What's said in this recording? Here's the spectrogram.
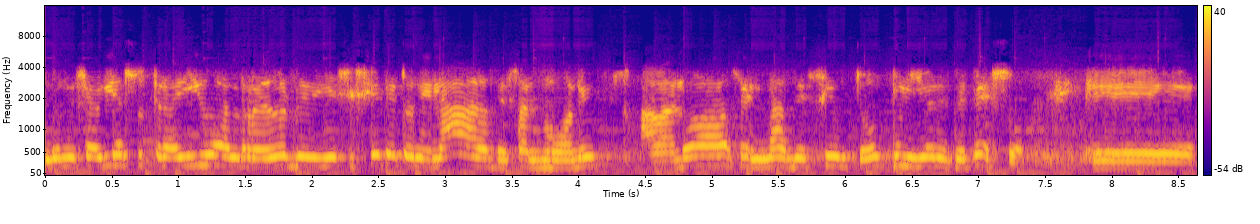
donde se habían sustraído alrededor de 17 toneladas de salmones, avaluadas en más de 108 millones de pesos. Eh,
